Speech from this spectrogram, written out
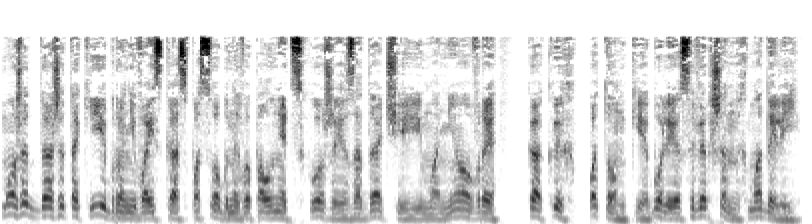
Может, даже такие броневойска способны выполнять схожие задачи и маневры, как их потомки более совершенных моделей.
